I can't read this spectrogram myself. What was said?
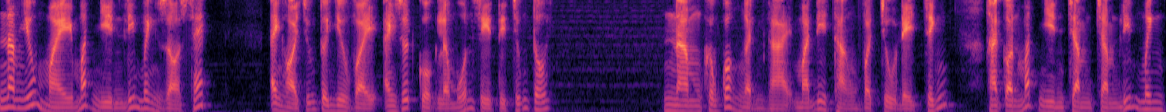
Nam nhíu mày, mắt nhìn Lý Minh dò xét. Anh hỏi chúng tôi như vậy, Anh rốt cuộc là muốn gì từ chúng tôi? Nam không có ngần ngại mà đi thẳng vào chủ đề chính. Hai con mắt nhìn chằm chằm Lý Minh,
